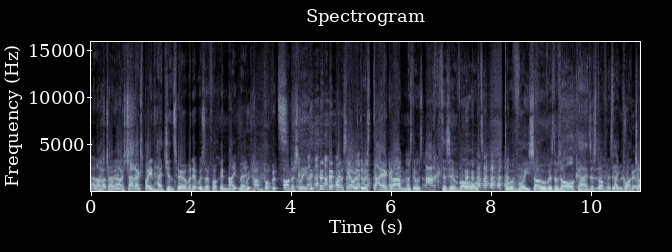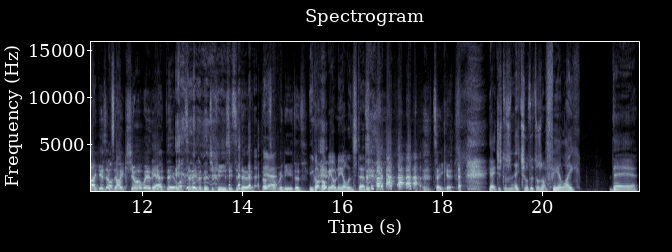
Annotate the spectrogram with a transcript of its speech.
yeah. And I was trying. I was trying to explain hedging to him, and it was a fucking nightmare. With hand puppets. Honestly, honestly, I was, there was diagrams, there was actors involved, there were voiceovers, there was all kinds of stuff. And it's It like, was come a on, bit John, Like, is it on it's the big show where they Yeah. get the, what's the name of the jacuzzi to do it? That's Yeah. what we needed. You got Robbie O'Neill instead. Take it. Yeah, it just doesn't. It sort of doesn't feel like they're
